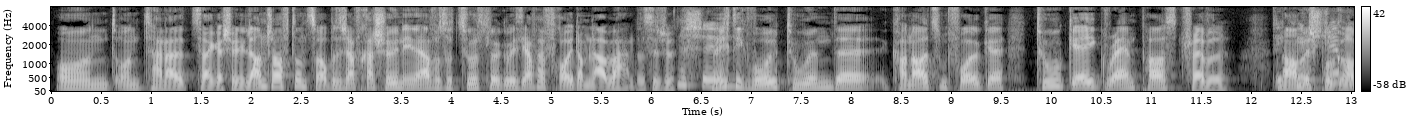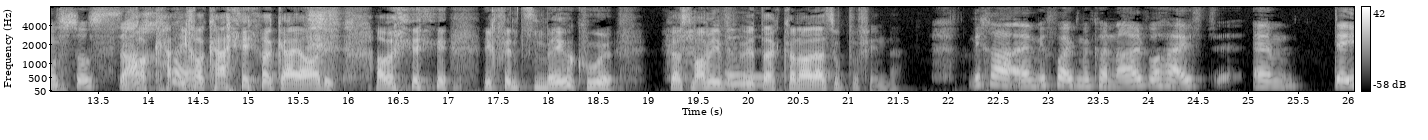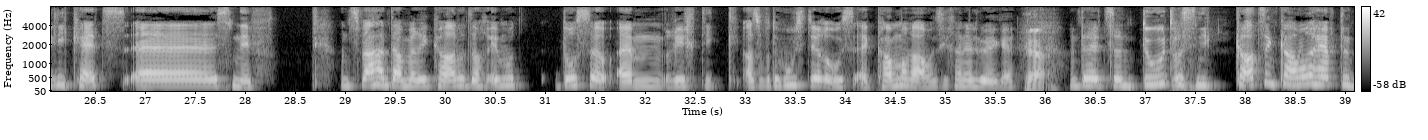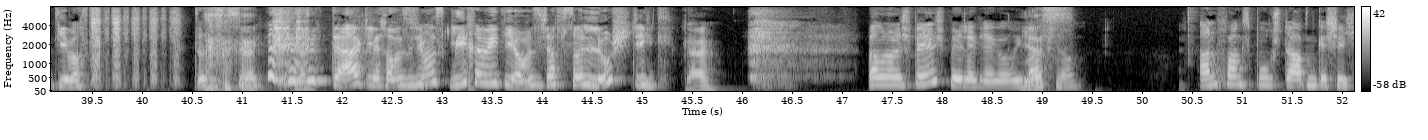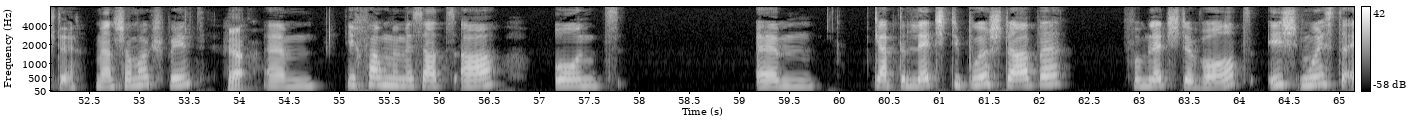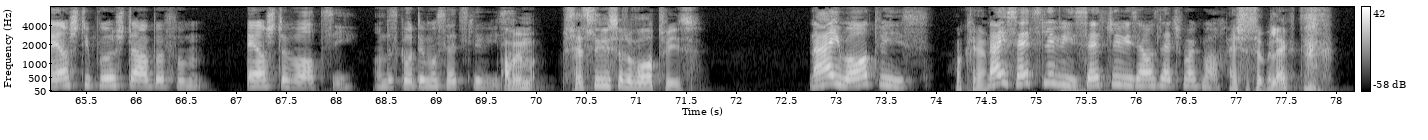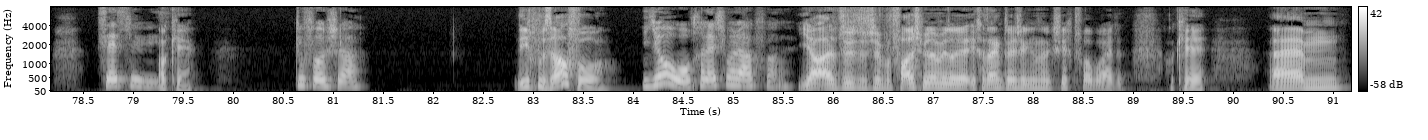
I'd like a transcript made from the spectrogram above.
und, und haben halt zeigen schöne Landschaften und so, aber es ist einfach auch schön, ihnen einfach so zuzuschauen, weil sie einfach Freude am Leben haben. Das ist ein schön. richtig wohltuender Kanal zum Folgen. Two Gay Grandpas Travel. Wie Name ist Programm. So Ich habe keine, ich hab keine, ich hab keine Ahnung. Aber ich finde es mega cool. Ich glaube, Mami wird den Kanal auch super finden. Ich, ha, ähm, ich folge einem Kanal, der heißt ähm, Daily Cats äh, Sniff. Und zwar haben die Amerikaner doch immer draussen ähm, richtig, also von der Haustür aus, eine Kamera, wo sie können schauen Ja. Und da hat so ein Dude, der seine Katze in die Kamera hat und die macht das ist gesehen. täglich, aber es ist immer das gleiche Video, aber es ist einfach so lustig. Geil. Wollen wir noch ein Spiel spielen, Gregory? Yes. Magst noch? Anfangsbuchstaben Geschichte. Wir haben es schon mal gespielt. Ja. Ähm, ich fange mit einem Satz an und ähm, ich glaube, der letzte Buchstabe vom letzten Wort ist, muss der erste Buchstabe vom ersten Wort sein. Und es geht immer sätzlichweise. Aber im oder wortweise? Nein, wortweise. Okay. Nein, sätzlichweise. Sätzlichweise haben wir das letzte Mal gemacht. Hast du es überlegt? Sätzlichweise. Okay. Du fängst an. Ich muss anfangen. Jo, ich habe letztes Mal angefangen. Ja, also du, du überfallst mich dann wieder. Ich denke, du hast irgendeine Geschichte vorbereitet. Okay. Ähm,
